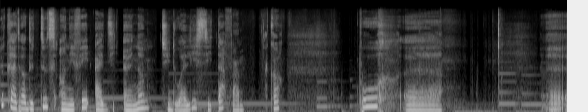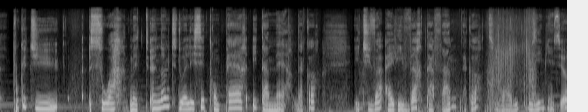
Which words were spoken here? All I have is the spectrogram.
Le créateur de tous, en effet, a dit, un homme, tu dois laisser ta femme, d'accord? Pour, euh, euh, pour que tu sois, mais un homme, tu dois laisser ton père et ta mère, d'accord? Et tu vas aller vers ta femme, d'accord? Tu vas l'épouser, bien sûr,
